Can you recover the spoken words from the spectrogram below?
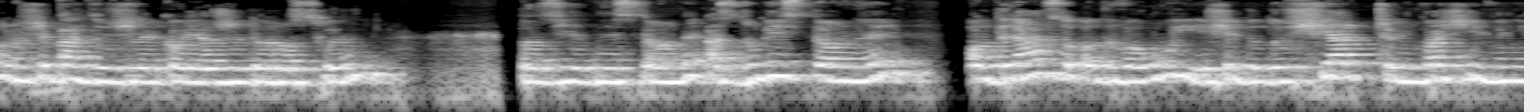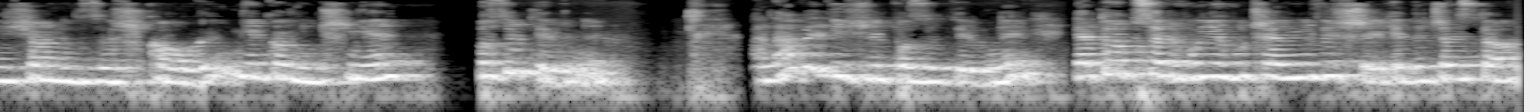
Ono się bardzo źle kojarzy dorosłym, to z jednej strony, a z drugiej strony od razu odwołuje się do doświadczeń właśnie wyniesionych ze szkoły, niekoniecznie pozytywnych. A nawet jeśli pozytywny, ja to obserwuję w uczelni wyższej, kiedy często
